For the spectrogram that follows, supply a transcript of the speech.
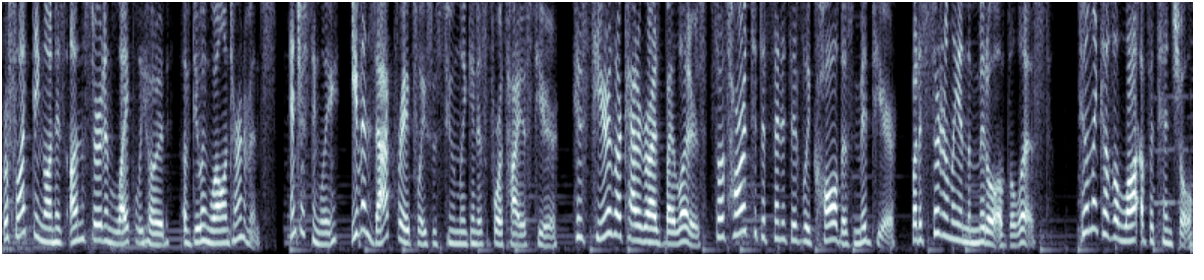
reflecting on his uncertain likelihood of doing well in tournaments. Interestingly, even Zackray places Toon Link in his fourth highest tier. His tiers are categorized by letters, so it's hard to definitively call this mid tier, but it's certainly in the middle of the list. Toon Link has a lot of potential,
